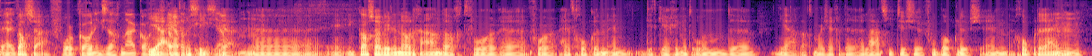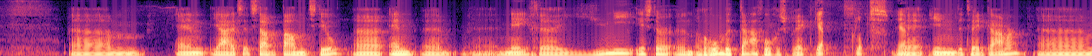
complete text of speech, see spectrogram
Ja, Kassa. voor Koningsdag, na Koningsdag. Ja, ja precies. Ja. mhm. Eh, in Kassa weer de nodige aandacht voor, voor het gokken. En dit keer ging het om de, ja, laten we maar zeggen, de relatie tussen voetbalclubs en gokbedrijven. Mhm. Ehm, en ja, het, het staat bepaald niet stil. Eh, en eh, eh, 9 juni is er een ronde tafelgesprek Klopt. Ja. eh, in de Tweede Kamer. Ehm,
